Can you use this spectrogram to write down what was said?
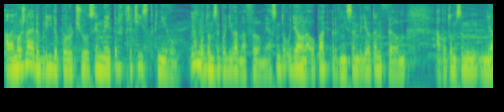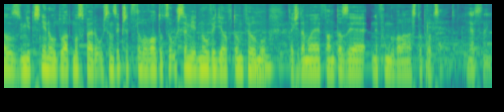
Ale možná je dobrý, doporučuji si nejprv přečíst knihu mm-hmm. a mhm. potom se podívat na film. Já jsem to udělal naopak, první jsem viděl ten film a potom jsem měl zvnitřněnou tu atmosféru, už jsem si představoval to, co už jsem jednou viděl v tom filmu, mm-hmm. takže ta moje fantazie nefungovala na 100%. Jasný.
